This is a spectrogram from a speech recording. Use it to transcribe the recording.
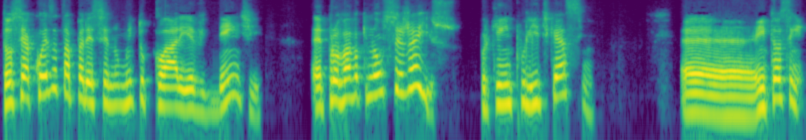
Então, se a coisa está parecendo muito clara e evidente, é provável que não seja isso, porque em política é assim. É, então, assim,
